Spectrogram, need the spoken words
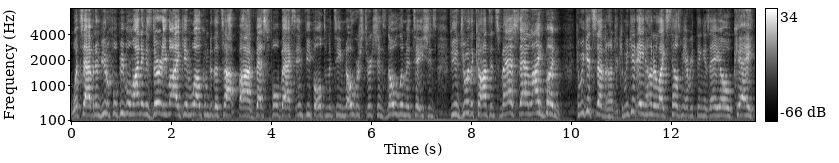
What's happening, beautiful people? My name is Dirty Mike, and welcome to the top 5 best fullbacks in FIFA Ultimate Team. No restrictions, no limitations. If you enjoy the content, smash that like button. Can we get 700? Can we get 800 likes? Tells me everything is a-okay.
